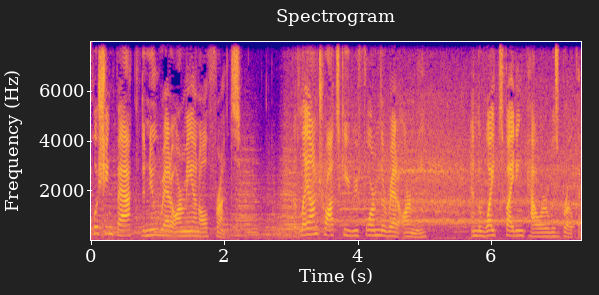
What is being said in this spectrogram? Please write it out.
pushing back the new Red Army on all fronts. Leon Trotsky reformed the Red Army, and the Whites' fighting power was broken.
